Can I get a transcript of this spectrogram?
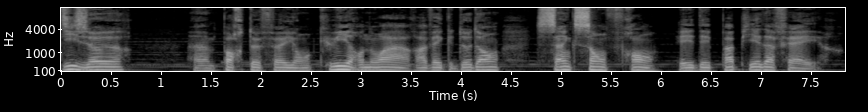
10 heures. Un portefeuille en cuir noir avec dedans 500 francs et des papiers d'affaires.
